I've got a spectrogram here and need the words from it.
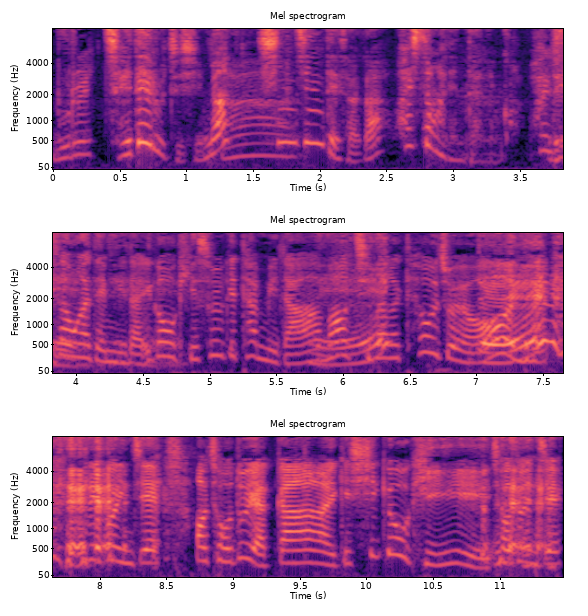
물을 제대로 드시면 아. 신진대사가 활성화된다는 거. 활성화됩니다. 네, 네. 이거 기솔깃합니다. 네. 막 지방을 태워줘요. 네. 네. 그리고 이제 어, 저도 약간 이렇게 식욕이 저도 네. 이제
